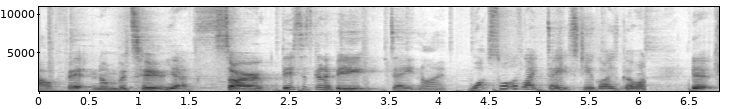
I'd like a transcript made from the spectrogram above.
Outfit number two. Yes. So this is gonna be date night. What sort of like dates do you guys go on? It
